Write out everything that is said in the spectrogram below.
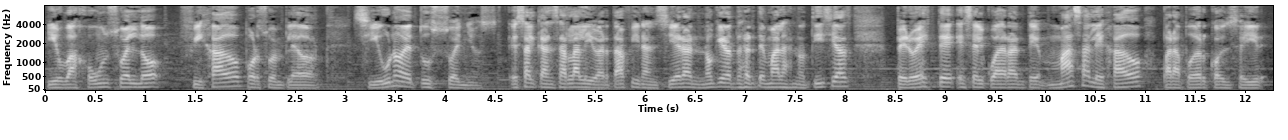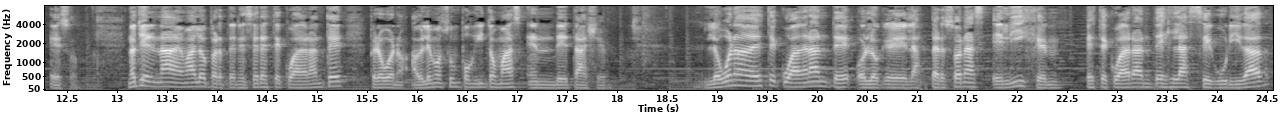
y bajo un sueldo fijado por su empleador. Si uno de tus sueños es alcanzar la libertad financiera, no quiero traerte malas noticias, pero este es el cuadrante más alejado para poder conseguir eso. No tiene nada de malo pertenecer a este cuadrante, pero bueno, hablemos un poquito más en detalle. Lo bueno de este cuadrante, o lo que las personas eligen este cuadrante, es la seguridad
